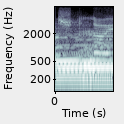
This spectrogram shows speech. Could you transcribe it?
much, and now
